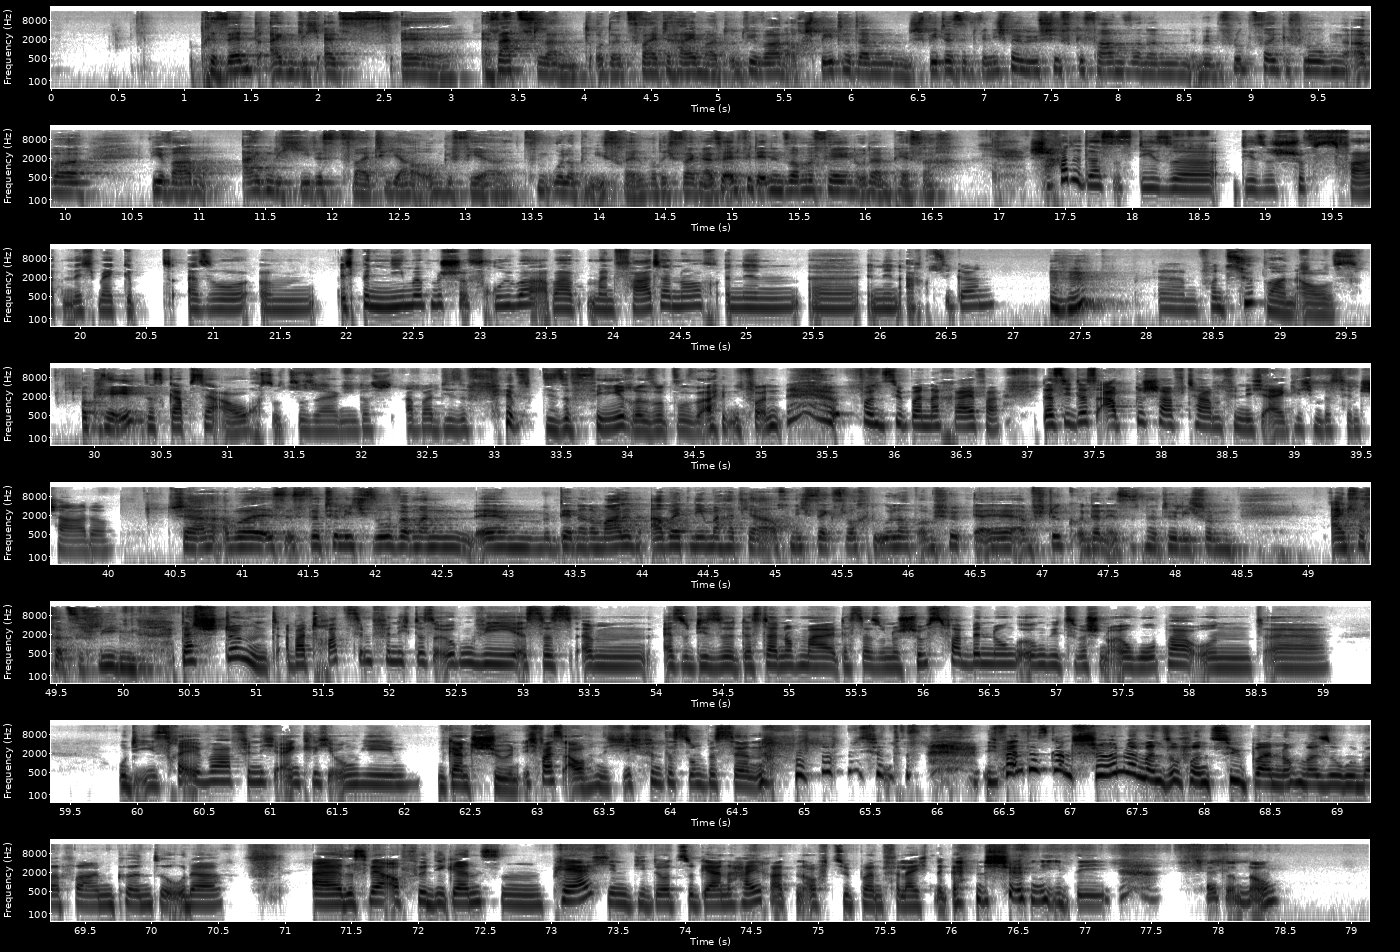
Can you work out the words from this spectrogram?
präsent eigentlich als äh, Ersatzland oder zweite Heimat. Und wir waren auch später dann, später sind wir nicht mehr mit dem Schiff gefahren, sondern mit dem Flugzeug geflogen. Aber wir waren eigentlich jedes zweite Jahr ungefähr zum Urlaub in Israel, würde ich sagen. Also entweder in den Sommerferien oder in Pessach. Schade, dass es diese, diese Schiffsfahrt nicht mehr gibt. Also ähm, ich bin nie mit dem Schiff rüber, aber mein Vater noch in den, äh, in den 80ern. Mhm. Ähm, von Zypern aus. Okay. Das gab's ja auch sozusagen. Das, aber diese, diese Fähre sozusagen von, von Zypern nach Reifa. Dass sie das abgeschafft haben, finde ich eigentlich ein bisschen schade. Tja, aber es ist natürlich so, wenn man, ähm, der normale Arbeitnehmer hat ja auch nicht sechs Wochen Urlaub am, äh, am Stück und dann ist es natürlich schon einfacher zu fliegen. Das stimmt, aber trotzdem finde ich das irgendwie, ist das, ähm, also diese, dass da nochmal, dass da so eine Schiffsverbindung irgendwie zwischen Europa und äh, und Israel war, finde ich eigentlich irgendwie ganz schön. Ich weiß auch nicht. Ich finde das so ein bisschen, ich das, ich fände das ganz schön, wenn man so von Zypern nochmal so rüberfahren könnte. Oder äh, das wäre auch für die ganzen Pärchen, die dort so gerne heiraten auf Zypern, vielleicht eine ganz schöne Idee. I don't know.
